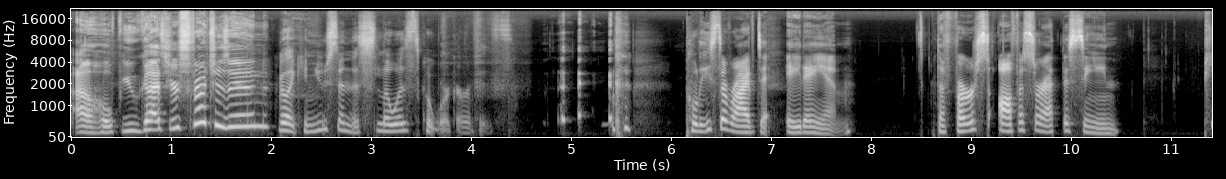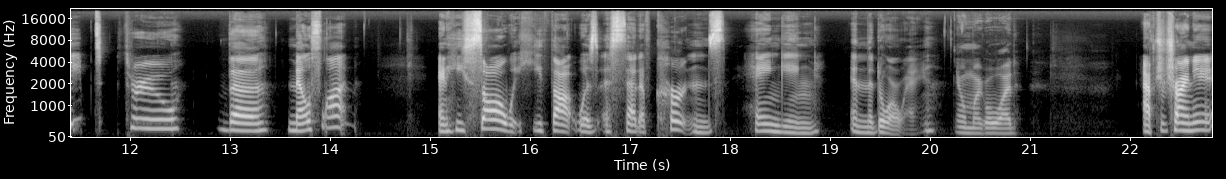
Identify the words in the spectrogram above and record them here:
I hope you got your stretches in. Be like, can you send the slowest coworker of his? Police arrived at 8 a.m. The first officer at the scene peeped through the mail slot and he saw what he thought was a set of curtains hanging in the doorway. Oh my god. After trying to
